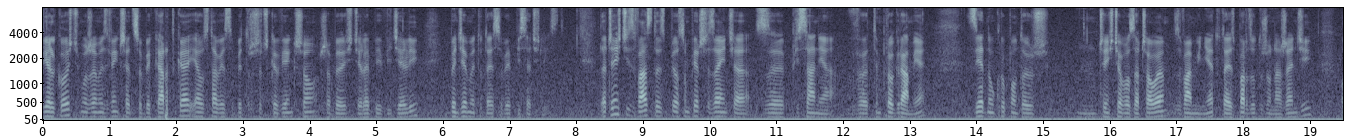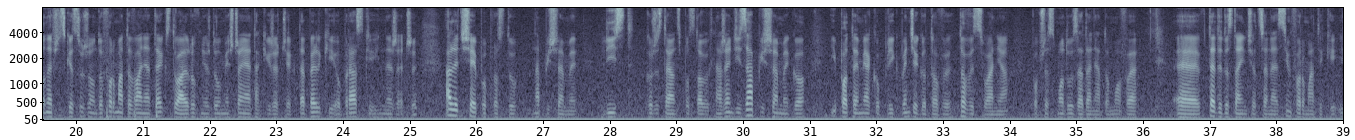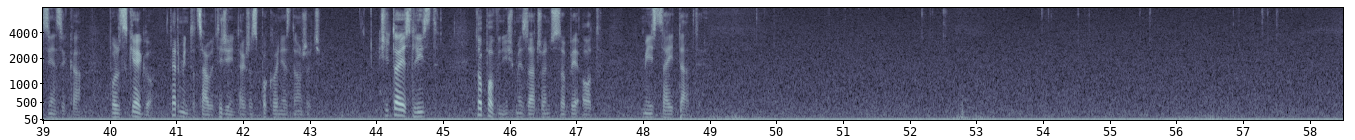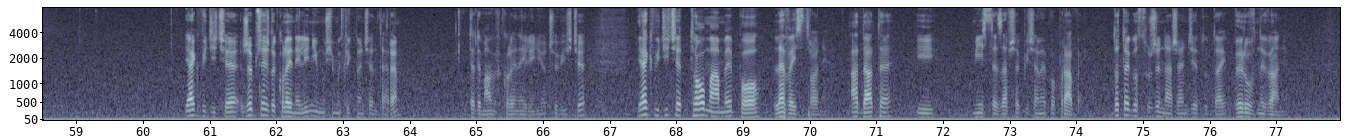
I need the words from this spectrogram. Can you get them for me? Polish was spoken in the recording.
wielkość możemy zwiększać sobie kartkę. Ja ustawię sobie troszeczkę większą, żebyście lepiej widzieli. Będziemy tutaj sobie pisać list. Dla części z Was to, jest, są pierwsze zajęcia z pisania w tym programie. Z jedną grupą to już częściowo zacząłem, z Wami nie. Tutaj jest bardzo dużo narzędzi. One wszystkie służą do formatowania tekstu, ale również do umieszczania takich rzeczy jak tabelki, obrazki i inne rzeczy. Ale dzisiaj po prostu napiszemy list, korzystając z podstawowych narzędzi, zapiszemy go i potem jako plik będzie gotowy do wysłania poprzez moduł zadania domowe. E, wtedy dostaniecie ocenę z informatyki i z języka polskiego. Termin to cały tydzień, także spokojnie zdążycie. Jeśli to jest list, to powinniśmy zacząć sobie od miejsca i daty. Jak widzicie, żeby przejść do kolejnej linii, musimy kliknąć Enterem. Wtedy mamy w kolejnej linii oczywiście. Jak widzicie, to mamy po lewej stronie, a datę i miejsce zawsze piszemy po prawej. Do tego służy narzędzie tutaj wyrównywania.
